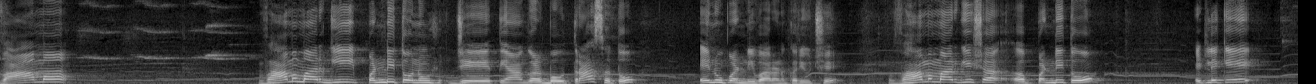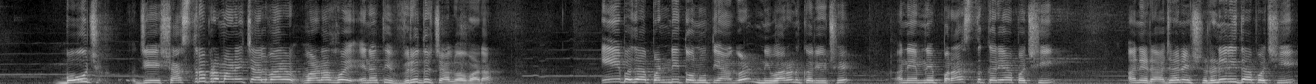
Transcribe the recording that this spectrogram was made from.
વામ, વામમાર્ગી પંડિતોનું જે ત્યાં આગળ બહુ ત્રાસ હતો, એનું પણ નિવારણ કર્યું છે. વામમાર્ગી માર્ગી પંડિતો એટલે કે બહુ જ જે શાસ્ત્ર પ્રમાણે ચાલવાવાળા હોય, એનાથી વિરુદ્ધ ચાલવાવાળા એ બધા પંડિતોનું ત્યાં આગળ નિવારણ કર્યું છે અને એમને પરાસ્ત કર્યા પછી અને રાજાને શરણે લીધા પછી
